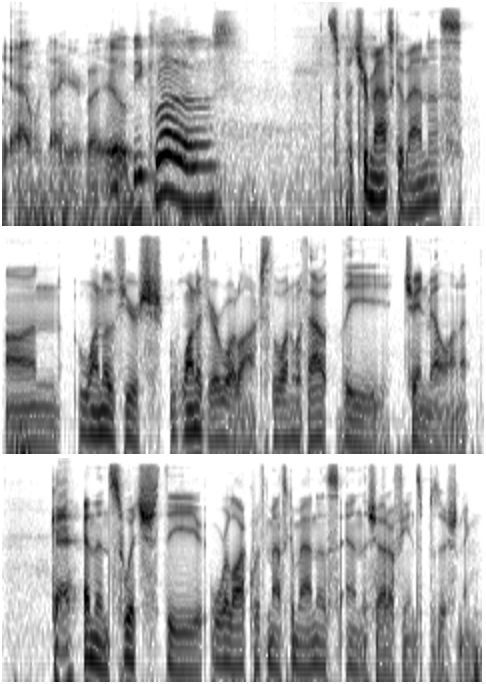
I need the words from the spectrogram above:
Yeah, I won't die here, but it'll be close. So put your Mask of Madness on one of your sh- one of your warlocks, the one without the chainmail on it, Okay. and then switch the warlock with Mask of Madness and the Shadow Fiend's positioning.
